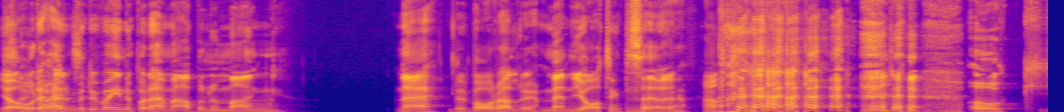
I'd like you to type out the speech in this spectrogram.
ja och det här, men du var inne på det här med abonnemang. Nej, det var det aldrig. Men jag tänkte säga det. Mm. Ja. Och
